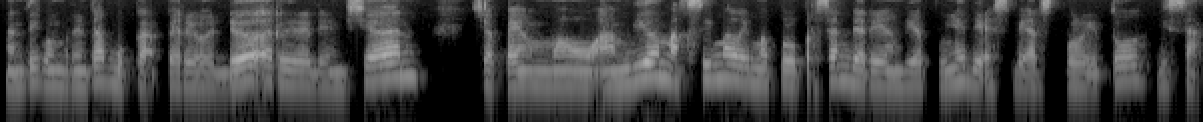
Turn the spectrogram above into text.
Nanti pemerintah buka periode early redemption, siapa yang mau ambil maksimal 50% dari yang dia punya di SBR 10 itu bisa.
